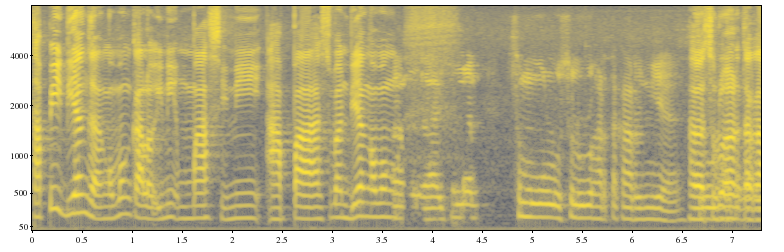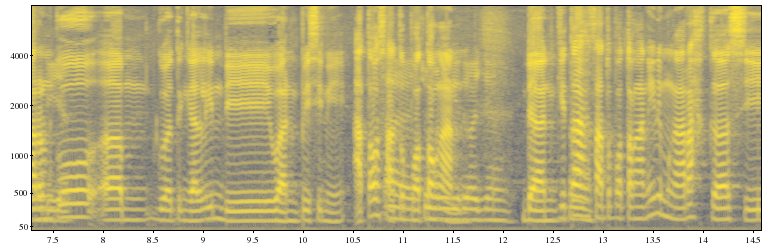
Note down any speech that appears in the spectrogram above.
tapi dia nggak ngomong kalau ini emas ini apa cuman dia ngomong nggak cuman semulu seluruh harta karunnya. "Eh, seluruh harta karun dia. karunku em, gua tinggalin di One Piece ini atau satu Ah, potongan. gitu aja. Dan kita satu potongan ini mengarah ke si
